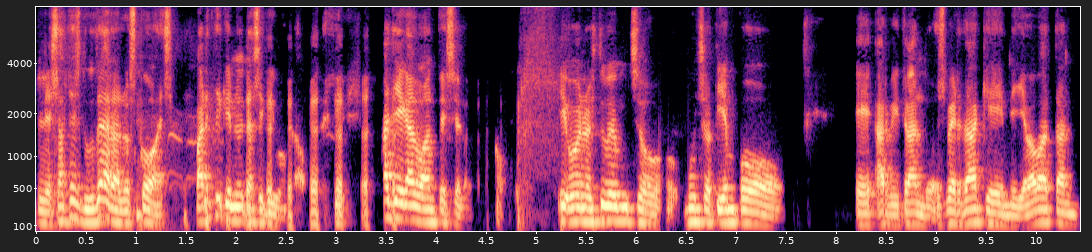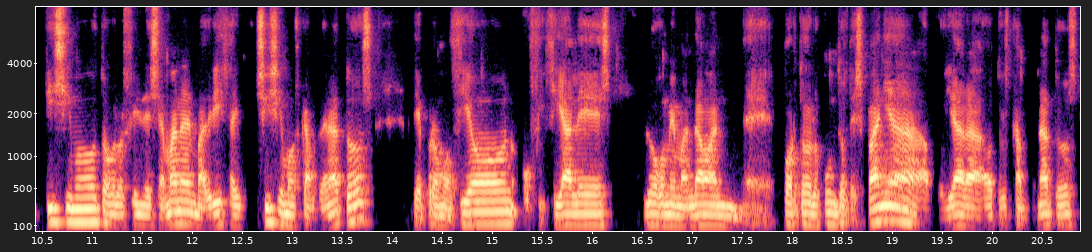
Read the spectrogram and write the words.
les haces dudar a los coas. Parece que no te has equivocado. ha llegado antes el otro. Y bueno, estuve mucho, mucho tiempo eh, arbitrando. Es verdad que me llevaba tantísimo todos los fines de semana. En Madrid hay muchísimos campeonatos de promoción, oficiales. Luego me mandaban eh, por todos los puntos de España a apoyar a otros campeonatos.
